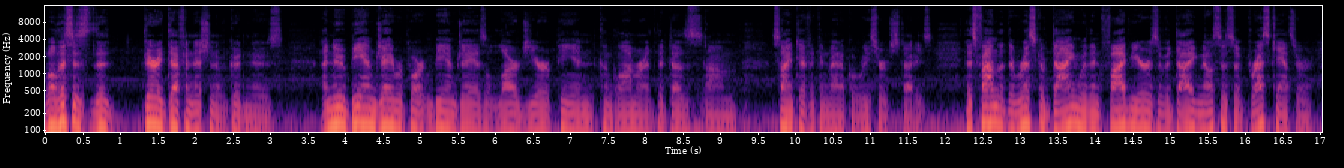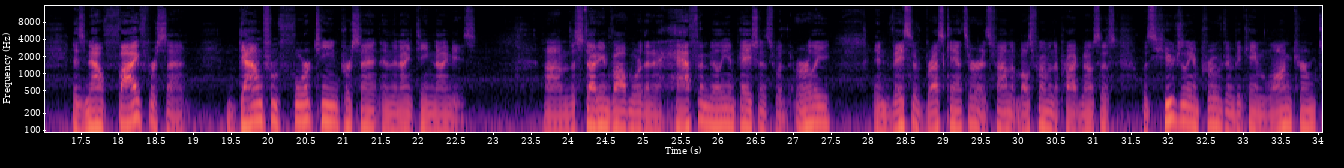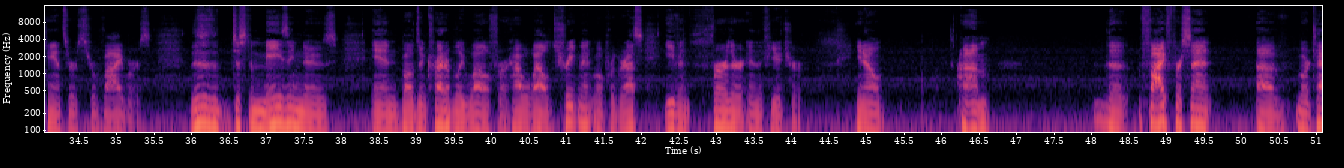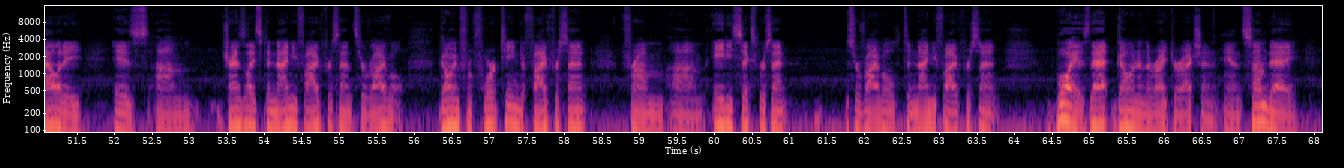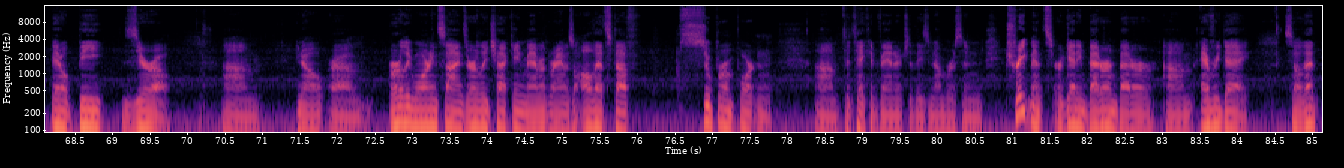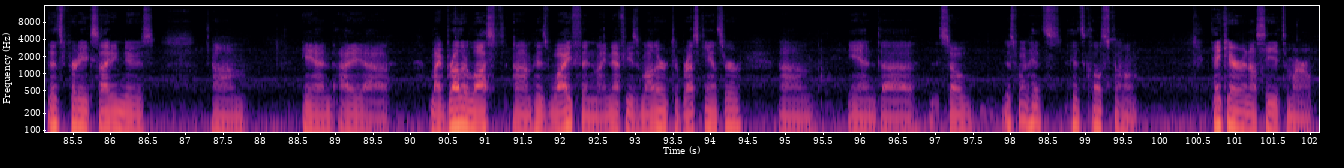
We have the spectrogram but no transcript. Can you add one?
Well, this is the very definition of good news. A new BMJ report, and BMJ is a large European conglomerate that does um, scientific and medical research studies, has found that the risk of dying within five years of a diagnosis of breast cancer is now 5%, down from 14% in the 1990s. Um, the study involved more than a half a million patients with early invasive breast cancer has found that most women the prognosis was hugely improved and became long-term cancer survivors. This is just amazing news and bodes incredibly well for how well treatment will progress even further in the future. You know, um, the 5% of mortality is um, translates to 95% survival going from 14 to 5% from um, 86% survival to 95%. Boy, is that going in the right direction. And someday it'll be zero. Um, you know, um, early warning signs, early checking, mammograms, all that stuff, super important um, to take advantage of these numbers. And treatments are getting better and better um, every day. So that that's pretty exciting news. Um, and I, uh, my brother lost um, his wife and my nephew's mother to breast cancer, um, and uh, so this one hits hits close to home. Take care, and I'll see you tomorrow.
